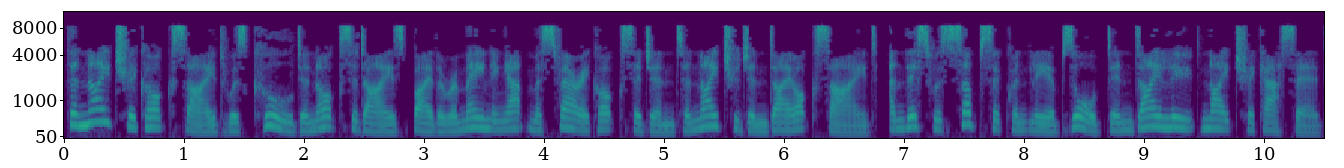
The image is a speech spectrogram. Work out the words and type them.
The nitric oxide was cooled and oxidized by the remaining atmospheric oxygen to nitrogen dioxide, and this was subsequently absorbed in dilute nitric acid.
